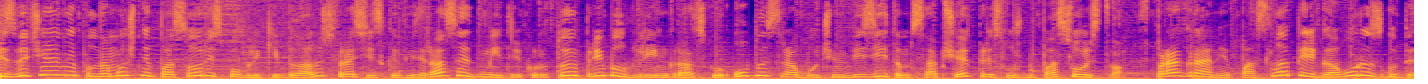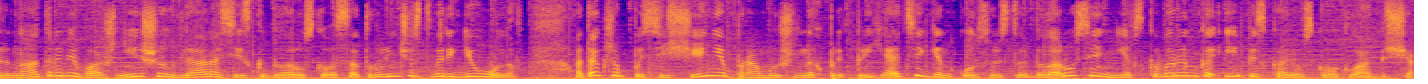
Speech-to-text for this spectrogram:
Чрезвычайный полномочный посол Республики Беларусь в Российской Федерации Дмитрий Крутой прибыл в Ленинградскую область с рабочим визитом, сообщает пресс-служба посольства. В программе посла переговоры с губернаторами важнейших для российско-белорусского сотрудничества регионов, а также посещение промышленных предприятий Генконсульства Беларуси, Невского рынка и Пискаревского кладбища.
